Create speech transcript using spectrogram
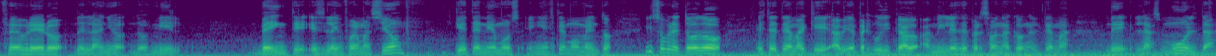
febrero del año 2020. Es la información que tenemos en este momento y sobre todo este tema que había perjudicado a miles de personas con el tema de las multas.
